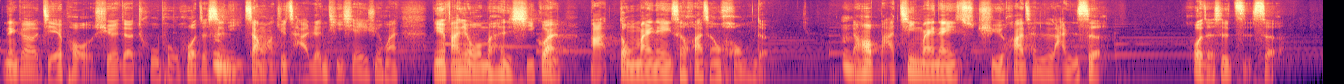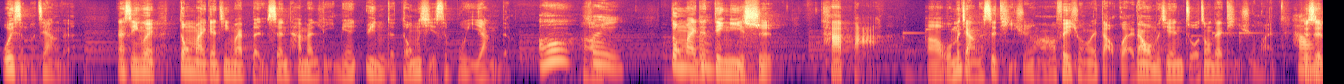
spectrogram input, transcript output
那个解剖学的图谱，或者是你上网去查人体血液循环，嗯、你会发现我们很习惯把动脉那一侧画成红的，嗯、然后把静脉那一区画成蓝色或者是紫色。为什么这样呢？那是因为动脉跟静脉本身，它们里面运的东西是不一样的哦。所以，动脉的定义是，它把啊、呃，我们讲的是体循环和肺循环会倒过来，但我们今天着重在体循环，就是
